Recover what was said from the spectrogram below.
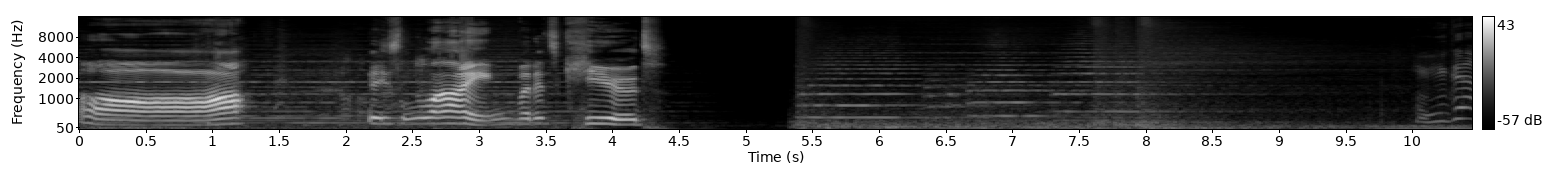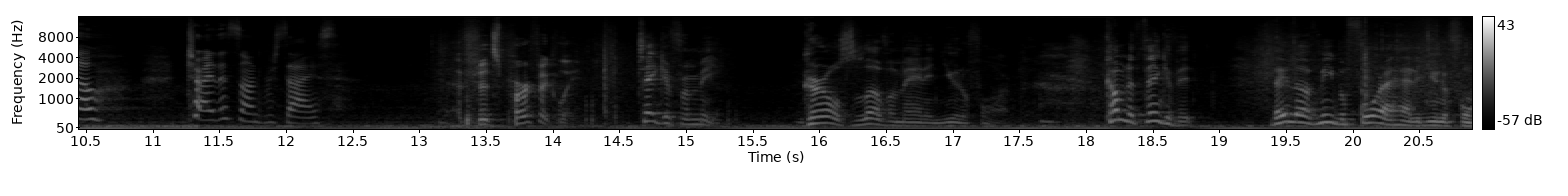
Aww. He's lying, but it's cute. Here you go. Try this on for size. It fits perfectly. Take it from me. Girls love a man in uniform. Come to think of it, they loved me before I had a uniform.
